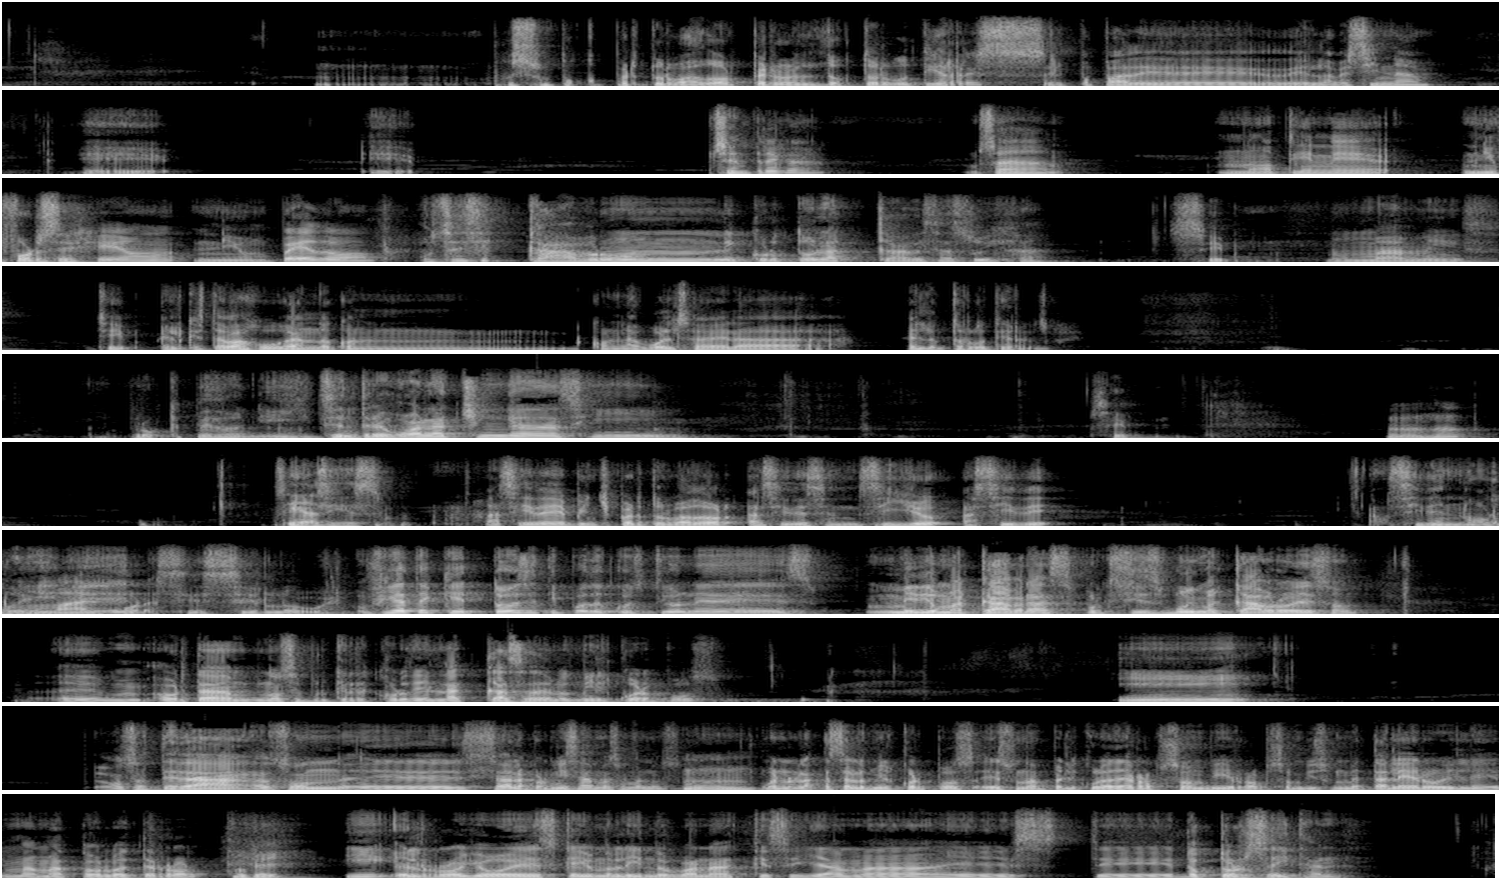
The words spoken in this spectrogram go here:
pues un poco perturbador, pero el doctor Gutiérrez, el papá de, de la vecina, eh, eh, se entrega. O sea, no tiene ni forcejeo, ni un pedo. O sea, ese cabrón le cortó la cabeza a su hija. Sí, No mames. sí. El que estaba jugando con, con la bolsa era el doctor Gutiérrez. güey. Pero qué pedo. Y se entregó a la chingada así. Sí. Ujú. Sí, así es. Así de pinche perturbador, así de sencillo, así de. Así de normal, por así decirlo, güey. Fíjate que todo ese tipo de cuestiones medio macabras, porque sí es muy macabro eso. eh, ahorita no sé por qué recordé La Casa de los Mil Cuerpos. Y. O sea, te da. Son. Eh, ¿sí sabe la premisa, más o menos? Mm, Bueno, La Casa de los Mil Cuerpos es una película de Rob Zombie. Rob Zombie es un metalero y le mama todo lo de terror. Ok. Y el rollo es que hay una leyenda urbana que se llama este, Doctor Satan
